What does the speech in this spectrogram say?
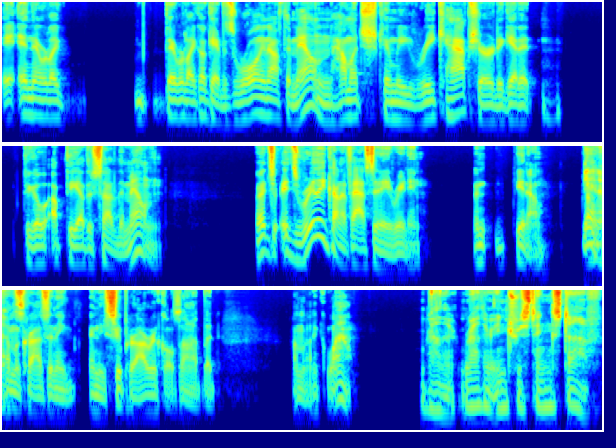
And they were like, they were like, okay, if it's rolling off the mountain, how much can we recapture to get it to go up the other side of the mountain? It's it's really kind of fascinating reading, and you know, yeah, don't no, come across any any super articles on it, but I'm like, wow, rather rather interesting stuff,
